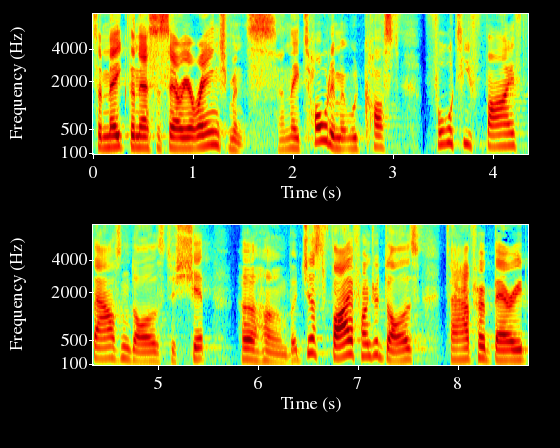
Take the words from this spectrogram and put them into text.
to make the necessary arrangements. And they told him it would cost $45,000 to ship her home, but just $500 to have her buried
